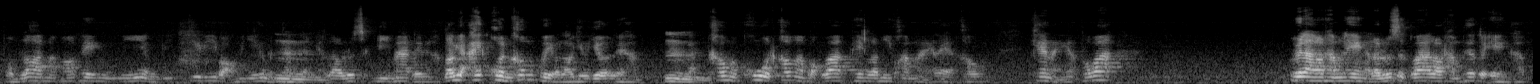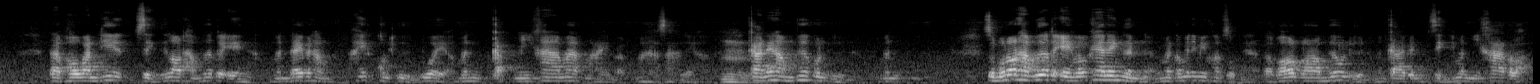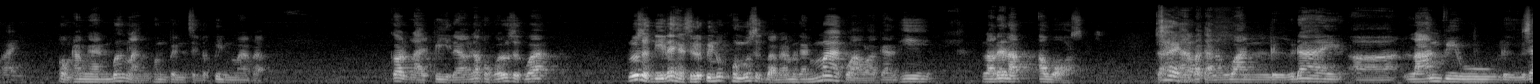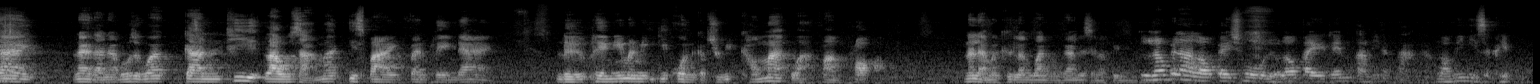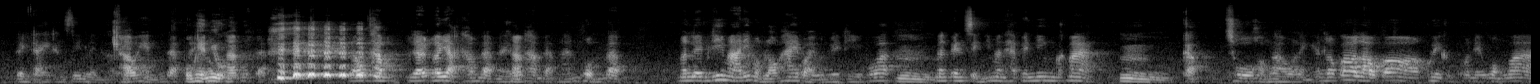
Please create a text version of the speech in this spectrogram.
ผมรอดมาเพราะเพลงนี้อย่างที่ที่พี่บอกเมื่อกี้ก็เหมือนกันอืม อะไรเงี้ยเรารู้สึกดีมากเลยนะครับเราอยากให้คนเข้ามาคุยกับเราเยอะๆเลยครับ อืม แบบเข้ามาพูดเข้ามาบอกว่าเพลงเรามีความหมายอะไรกับเขาแค่ไหนอะเพราะว่า เวลาเราทำเพลงอะเรารู้สึกว่าเราทำเพื่อตัวเองครับ แต่พอวันที่สิ่งที่เราทำเพื่อตัวเองอะมันได้ไปทำให้คนอื่นด้วยอะมันกลับมีค่ามากมายแบบมหาศาลเลยครับอืมการได้ทำเพื่อคนอื่นอะมันสมมติเราทำเพื่อตัวเองแล้วแค่ได้เงินอะมันก็ไม่ได้มีความสุขนะแต่พอเราทำเพื่อคนอื่นอะมันกลายเป็นสิ่งที่มันมีค่าตลอดไป ผมทำงานเบื้องหลังคนเป็นศิลปินมาแบบ ก็หลายปีแล้วแล้วผมก็รู้สึกว่า รู้สึกดีและเห็นศิลปินทุกคนรู้สึกแบบนั้นเหมือนกันมากกว่าว่าการที่เราได้รับ award จากใช่ครัการประกาศรางวัล หรือได้อ่าล้านวิวหรือใช่ได้อะไรต่างๆนะผมรู้สึกว่าการที่เราสามารถ inspire แฟนเพลงได้ หรือเพลงนี้มันมีอิทธิพลกับชีวิตเขามากกว่าความเพราะนั่นแหละมันคือรางวัลของการเป็นศิลปิน แล้วเวลาเราไปโชว์หรือเราไปเล่นตามที่ต่างๆอะเราไม่มีสคริปต์ใดๆทั้งสิ้นเลยนะครับครับเราเห็นแบบผมเห็นอยู่ครับพูดแบบเราทำแล้วเราอยากทำแบบไหนครับเราทำแบบนั้นผมแบบ มันเลยเป็นที่มาที่ผมร้องไห้บ่อยบนเวที เพราะว่าอืมมันเป็นสิ่งที่มันแฮป p ป n นิ่งมากๆอืมกับโชว์ของเราอะไรเงี้ยแล้วก็เราก็คุยกับคนในวงว่า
